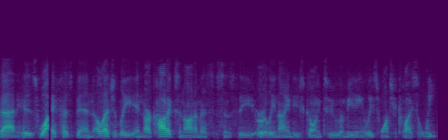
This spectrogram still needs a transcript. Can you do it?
that his wife has been allegedly in Narcotics Anonymous since the early 90s, going to a meeting at least once or twice a week.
